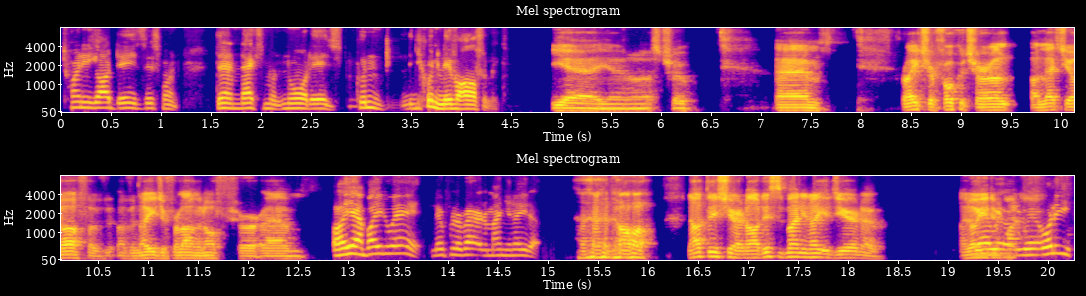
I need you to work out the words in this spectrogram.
twenty odd days this month, then next month no days. Couldn't you couldn't live off of it like. Yeah, yeah, no, that's true. Um, right, sure, fuck it, sure. I'll, I'll let you off. I've, I've annoyed you for long enough. Sure. Um, Oh yeah, and by the way, Liverpool are better than Man United. no, not this year. No, this is Man United's year now. I know yeah, you didn't want. with Ole,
